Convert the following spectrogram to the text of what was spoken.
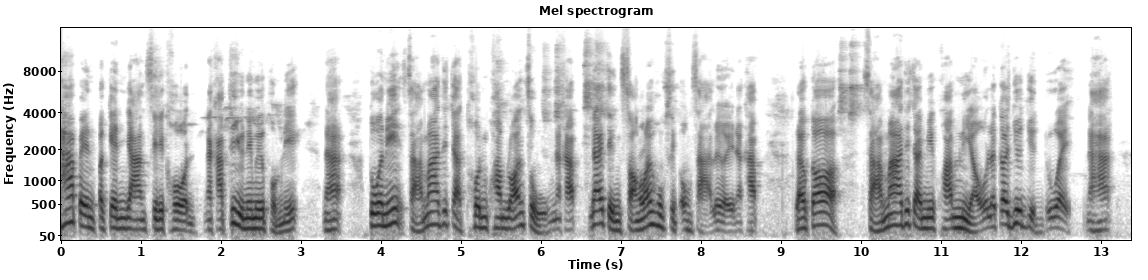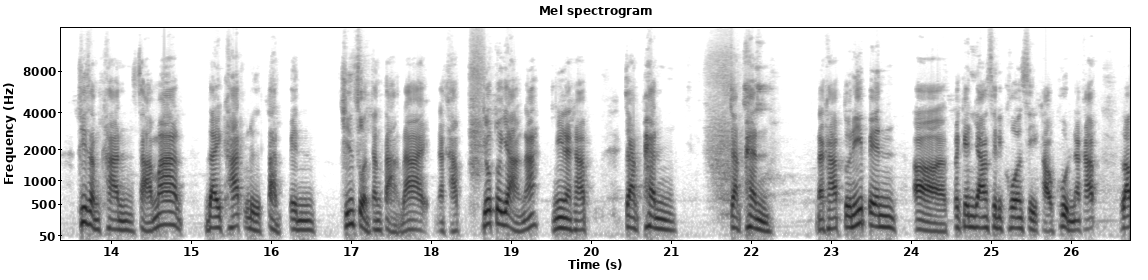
ถ้าเป็นประเก็นยางซิลิโคนนะครับที่อยู่ในมือผมนี้นะฮะตัวนี้สามารถที่จะทนความร้อนสูงนะครับได้ถึง 260 องศาเลยนะครับ แล้วก็สามารถที่จะมีความเหนียวแล้วก็ยืดหยุ่นด้วยนะฮะ ที่สำคัญสามารถไดคัตหรือตัดเป็นชิ้นส่วนต่างๆได้นะครับ ยกตัวอย่างนะนี่นะครับ จากแผ่นจากแผ่นนะครับ ตัวนี้เป็นอ่าประเก็นยางซิลิโคนสีขาวขุ่นนะครับ เรา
